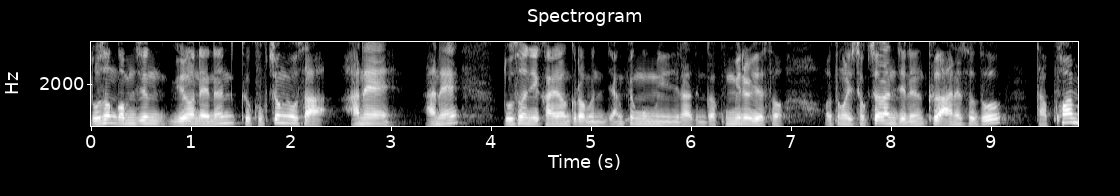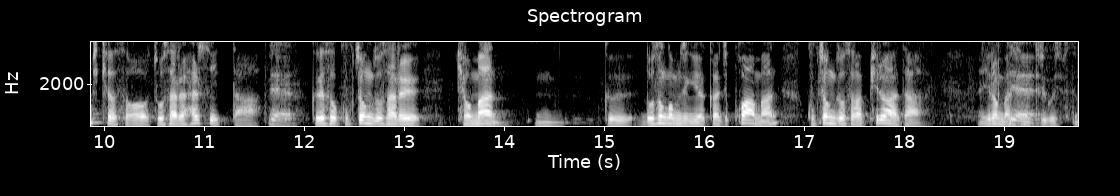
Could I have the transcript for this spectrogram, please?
노선검증위원회는 그 국정조사 안에 안에 노선이 과연 그러면 양평국민이라든가 국민을 위해서 어떤 것이 적절한지는 그 안에서도 다 포함시켜서 조사를 할 수 있다. 예. 그래서 국정조사를 겸한 음, 그 노선검증위원회까지 포함한 국정조사가 필요하다 이런 말씀을 예. 드리고 싶습니다.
